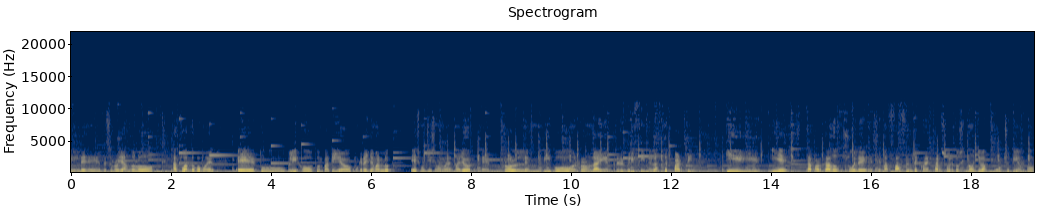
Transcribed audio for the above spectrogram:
él, de- desarrollándolo, actuando como él, eh, tu blijo, tu empatía o como queráis llamarlo, es muchísimo ma- mayor. En rol en vivo, en rol online, entre el briefing, el after party y, y este apartado suele ser más fácil desconectar, sobre todo si no llevas mucho tiempo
